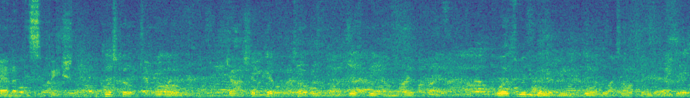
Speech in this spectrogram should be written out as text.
and anticipation. Klitschko, um, Joshua kept talking about this being fight. What's really going to be doing the talking that day?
